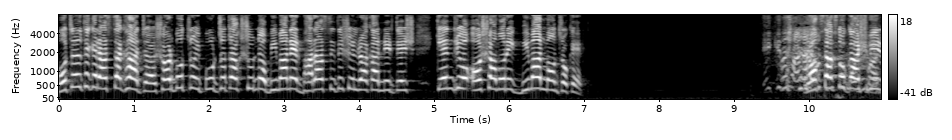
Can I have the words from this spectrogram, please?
হোটেল থেকে রাস্তাঘাট, সর্বত্রই পর্যটক শূন্য, বিমানের ভাড়া স্থিতিশীল রাখার নির্দেশ কেন্দ্রীয় অসামরিক বিমান মন্ত্রকের। রক্তাক্ত কাশ্মীর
